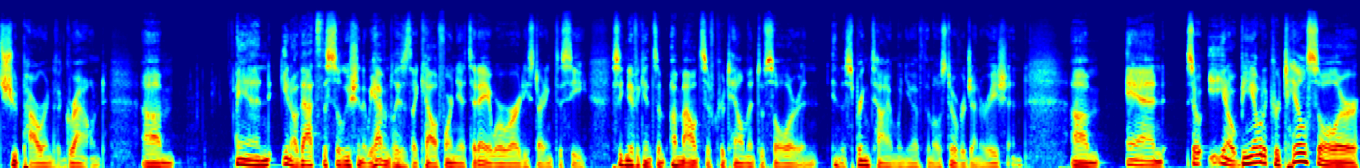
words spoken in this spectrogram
shoot power into the ground. Um, and you know that's the solution that we have in places like California today, where we're already starting to see significant amounts of curtailment of solar in in the springtime when you have the most overgeneration. Um, and so you know being able to curtail solar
